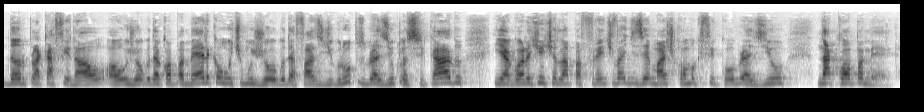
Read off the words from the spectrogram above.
dando placar final ao jogo da Copa América, o último jogo da fase de grupos, Brasil classificado, e agora a gente lá para frente vai dizer mais como que ficou o Brasil na Copa América.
